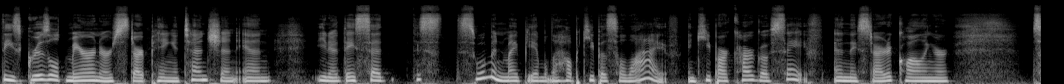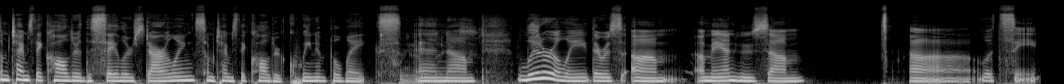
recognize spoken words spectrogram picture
these grizzled mariners start paying attention. And, you know, they said, this, this woman might be able to help keep us alive and keep our cargo safe. And they started calling her, sometimes they called her the sailor's darling, sometimes they called her Queen of the Lakes. Of and Lakes. Um, literally, there was um, a man who's. Um, uh, let's see.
